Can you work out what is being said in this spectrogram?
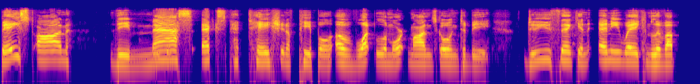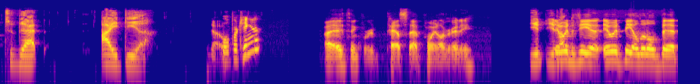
based on the mass expectation of people of what Lamortmon's going to be, do you think in any way can live up to that idea? No, Wolpertinger? I, I think we're past that point already. You, you it would be a, it would be a little bit.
